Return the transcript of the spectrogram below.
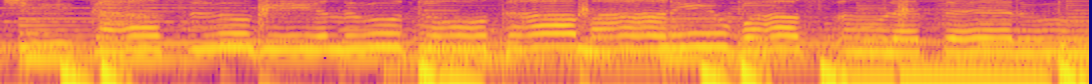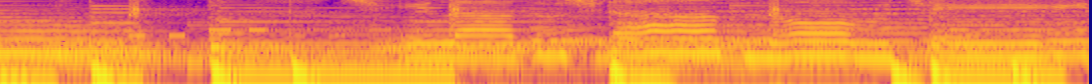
近すぎるとたまに忘れてるず知らずのうちに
